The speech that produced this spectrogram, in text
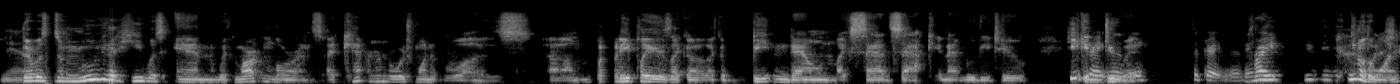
yeah. There was a movie that he was in with Martin Lawrence. I can't remember which one it was, um, but he plays like a like a beaten down like sad sack in that movie too. He can do movie. it, It's a great movie. right? You you know the one.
